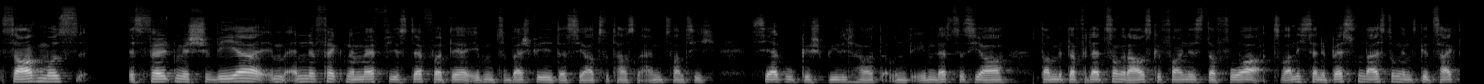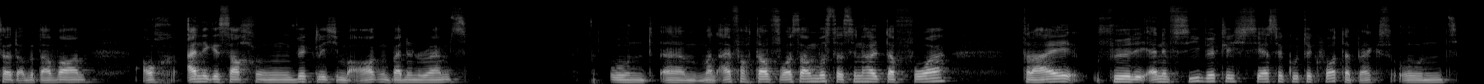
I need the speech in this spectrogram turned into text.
sagen muss, es fällt mir schwer, im Endeffekt einen Matthew Stafford, der eben zum Beispiel das Jahr 2021 sehr gut gespielt hat und eben letztes Jahr dann mit der Verletzung rausgefallen ist, davor zwar nicht seine besten Leistungen gezeigt hat, aber da waren auch einige Sachen wirklich im Argen bei den Rams. Und ähm, man einfach davor sagen muss, das sind halt davor drei für die NFC wirklich sehr, sehr gute Quarterbacks. Und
